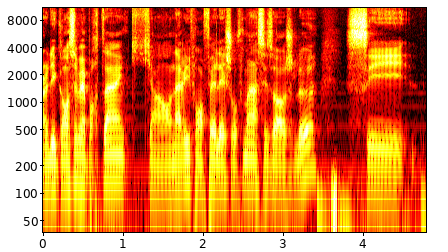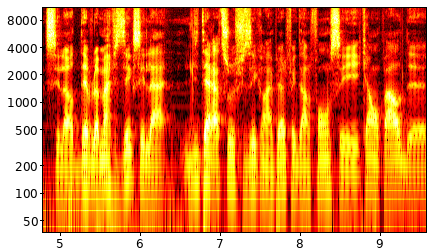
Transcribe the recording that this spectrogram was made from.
un des concepts importants quand on arrive on fait l'échauffement à ces âges-là, c'est c'est leur développement physique, c'est la littérature physique qu'on appelle. Fait que dans le fond, c'est quand on parle de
